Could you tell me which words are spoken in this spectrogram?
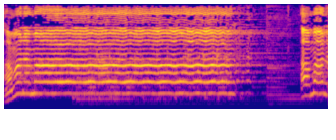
امن امان امن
